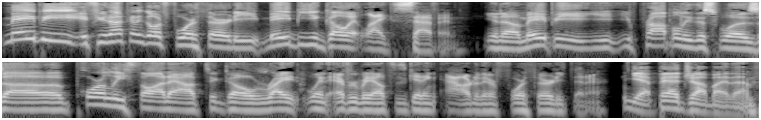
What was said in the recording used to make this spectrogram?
Maybe if you're not going to go at four thirty, maybe you go at like seven. You know, maybe you, you probably this was uh, poorly thought out to go right when everybody else is getting out of their four thirty dinner. Yeah, bad job by them.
